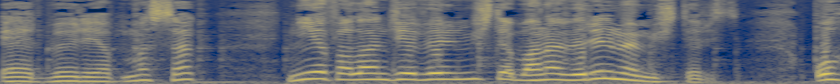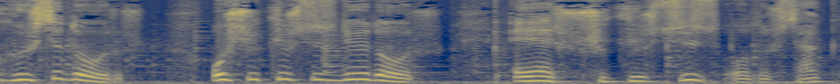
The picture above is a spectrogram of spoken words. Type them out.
Eğer böyle yapmazsak niye falancaya verilmiş de bana verilmemiş deriz. O hırsı doğurur. O şükürsüzlüğü doğurur. Eğer şükürsüz olursak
